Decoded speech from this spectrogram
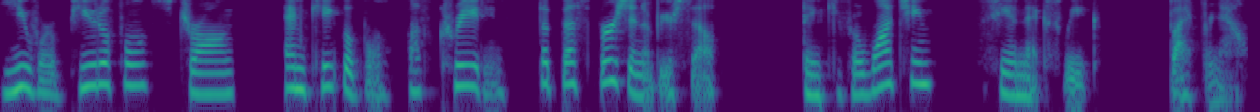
you are beautiful, strong, and capable of creating the best version of yourself. Thank you for watching. See you next week. Bye for now.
